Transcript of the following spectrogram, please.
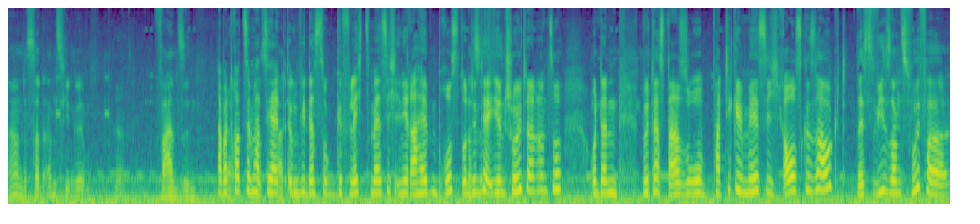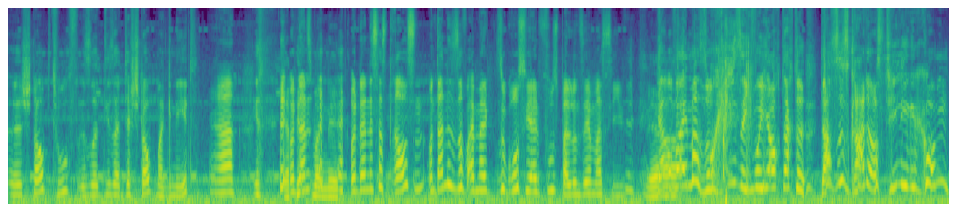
Ah, und das hat Anziehen gegeben. Ja. Wahnsinn. Aber Ja, trotzdem hat sie halt irgendwie das so geflechtsmäßig in ihrer halben Brust und Das hinter ihren Schultern und so. Und dann wird das da so partikelmäßig rausgesaugt. Das ist wie so ein Swiffer-Staubtuch, also dieser, der Staubmagnet. Ja. Der Und dann, und dann ist das draußen und dann ist es auf einmal so groß wie ein Fußball und sehr massiv. Ja. auf einmal so riesig, wo ich auch dachte, das ist gerade aus Tilly gekommen.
